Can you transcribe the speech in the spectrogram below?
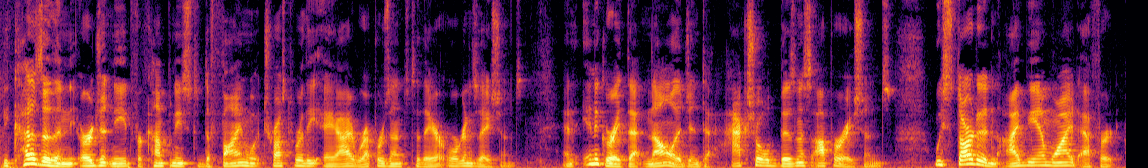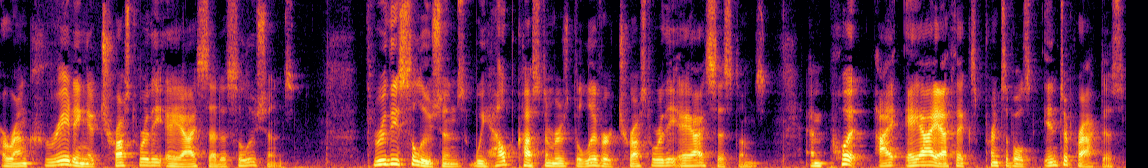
Because of the urgent need for companies to define what trustworthy AI represents to their organizations and integrate that knowledge into actual business operations, we started an IBM-wide effort around creating a trustworthy AI set of solutions. Through these solutions, we help customers deliver trustworthy AI systems and put AI ethics principles into practice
